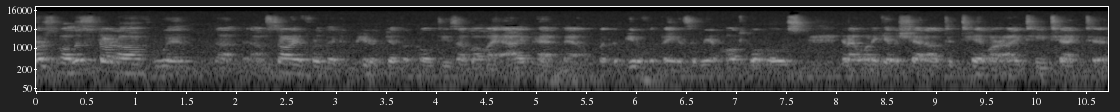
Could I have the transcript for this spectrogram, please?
first of all, let's start off with. Uh, I'm sorry for the computer difficulties. I'm on my iPad now, but the beautiful thing is that we have multiple hosts, and I want to give a shout out to Tim, our IT tech, to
